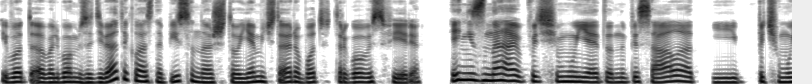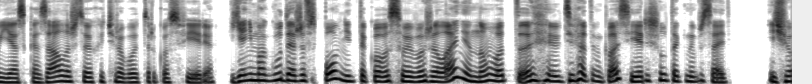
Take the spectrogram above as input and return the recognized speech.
И вот э, в альбоме за 9 класс написано, что я мечтаю работать в торговой сфере. Я не знаю, почему я это написала и почему я сказала, что я хочу работать в торгосфере. Я не могу даже вспомнить такого своего желания, но вот э, в девятом классе я решила так написать. Еще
